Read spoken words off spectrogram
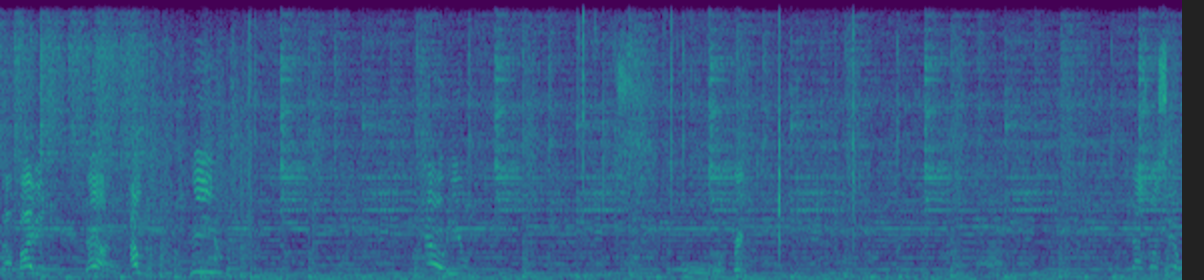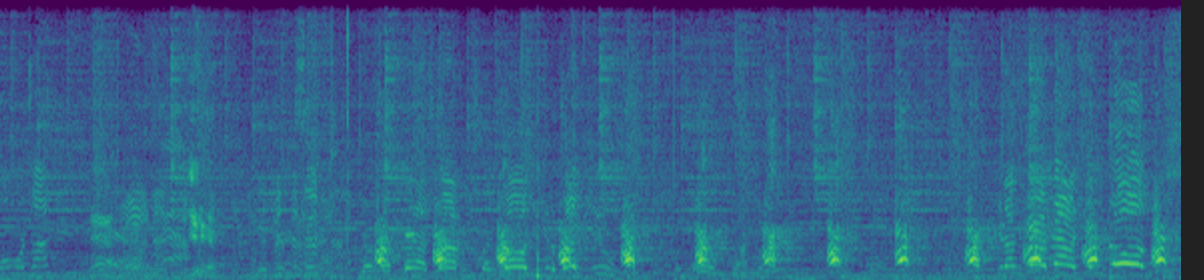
Stop fighting. Yeah, out. Heel. No, heel. More time? Yeah. Yo, if I can't stop son he's gonna bite you. Get on the ground now, I said dog.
